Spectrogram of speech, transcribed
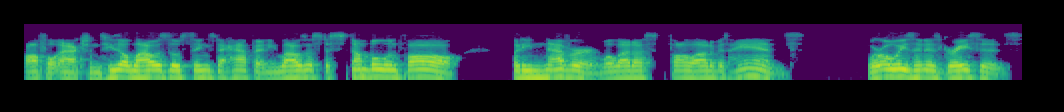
awful actions. He allows those things to happen. He allows us to stumble and fall but he never will let us fall out of his hands. We're always in his graces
